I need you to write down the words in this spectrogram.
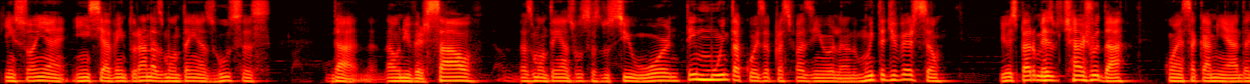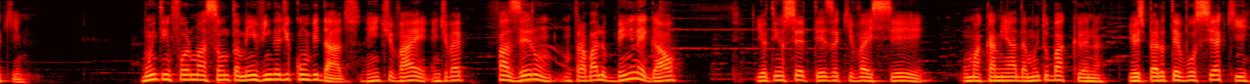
quem sonha em se aventurar nas montanhas russas da, da Universal, das montanhas russas do SeaWorld. Tem muita coisa para se fazer em Orlando, muita diversão. E eu espero mesmo te ajudar com essa caminhada aqui. Muita informação também vinda de convidados. A gente vai, a gente vai fazer um, um trabalho bem legal e eu tenho certeza que vai ser uma caminhada muito bacana. E eu espero ter você aqui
